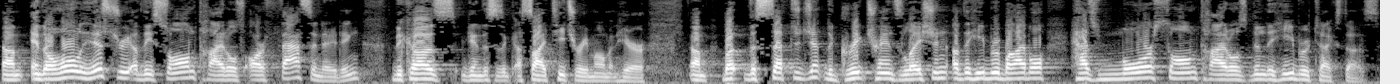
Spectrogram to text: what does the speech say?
Um, and the whole history of these psalm titles are fascinating because, again, this is a side teachery moment here. Um, but the Septuagint, the Greek translation of the Hebrew Bible, has more psalm titles than the Hebrew text does.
